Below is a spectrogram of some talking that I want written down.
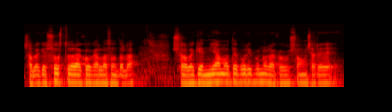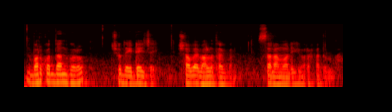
সবাইকে সুস্থ রাখুক আল্লাহ সুমতাল্লাহ সবাইকে নিয়ামতে পরিপূর্ণ রাখুক, সংসারে বরকত দান করুক। শুধু এটাই চাই। সবাই ভালো থাকবেন। সালামু আলাইকুম রহমতুল্লাহ।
